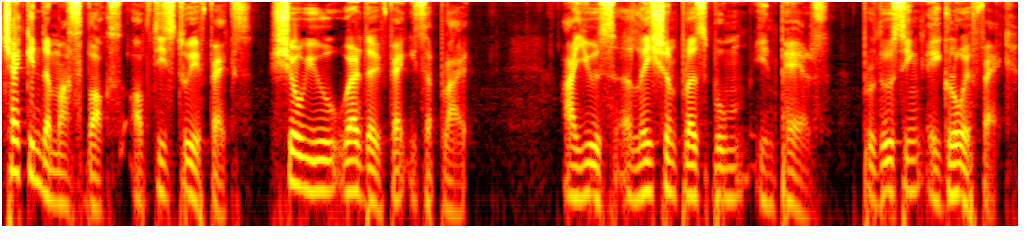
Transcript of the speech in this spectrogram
Checking the mask box of these two effects show you where the effect is applied. I use halation plus bloom in pairs, producing a glow effect.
